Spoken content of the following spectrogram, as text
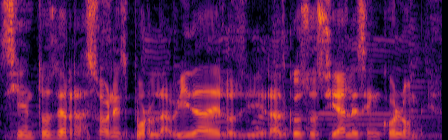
Cientos de razones por la vida de los liderazgos sociales en Colombia.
